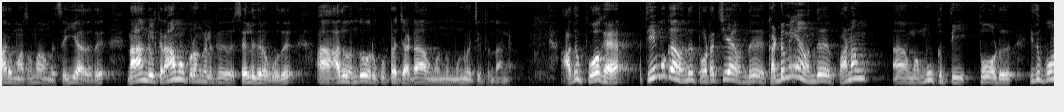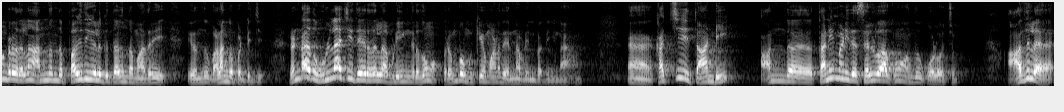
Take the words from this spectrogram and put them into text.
ஆறு மாதமாக அவங்க செய்யாதது. நாங்கள் கிராமப்புறங்களுக்கு செல்லுகிற போது அது வந்து ஒரு குற்றச்சாட்டாக அவங்க வந்து முன் வச்சுட்டு இருந்தாங்க அது போக திமுக வந்து தொடர்ச்சியாக வந்து கடுமையாக வந்து பணம் மூக்குத்தி தோடு இது போன்றதெல்லாம் அந்தந்த பகுதிகளுக்கு தகுந்த மாதிரி இது வந்து வழங்கப்பட்டுச்சு. ரெண்டாவது உள்ளாட்சி தேர்தல் அப்படிங்கிறதும் ரொம்ப முக்கியமானது என்ன அப்படின்னு பார்த்தீங்கன்னா கட்சியை தாண்டி அந்த தனி மனித செல்வாக்கும் வந்து கோலோச்சும். அதில்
